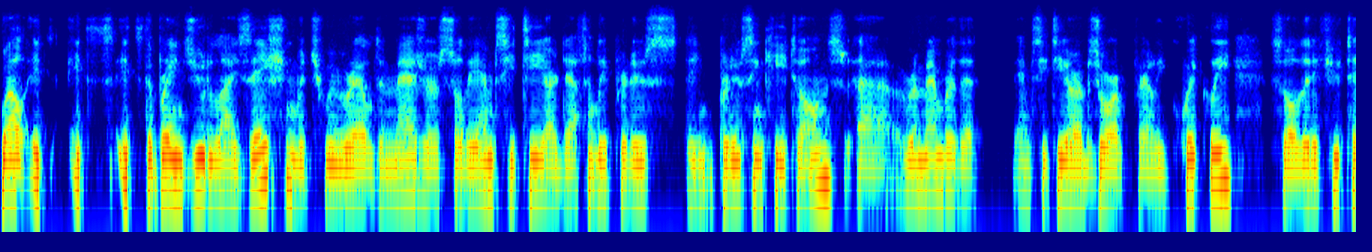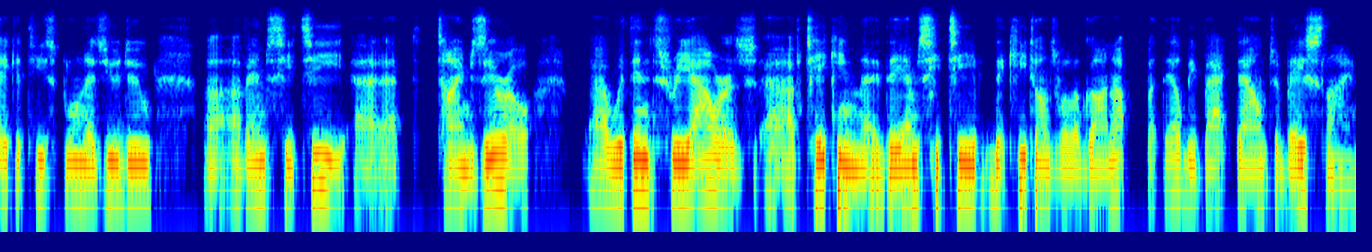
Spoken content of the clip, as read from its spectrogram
Well, it, it's it's the brain's utilization which we were able to measure. So the MCT are definitely producing producing ketones. Uh, remember that MCT are absorbed fairly quickly, so that if you take a teaspoon, as you do, uh, of MCT at, at time zero, uh, within three hours uh, of taking the, the MCT, the ketones will have gone up, but they'll be back down to baseline.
